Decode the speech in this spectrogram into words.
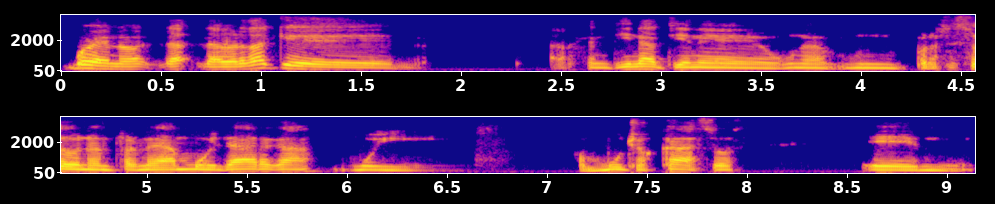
Bueno, la, verdad que Argentina tiene un proceso de una enfermedad muy larga, muy con muchos casos. Em,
